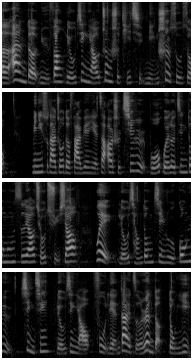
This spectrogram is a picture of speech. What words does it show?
本案的女方刘静瑶正式提起民事诉讼。明尼苏达州的法院也在二十七日驳回了京东公司要求取消为刘强东进入公寓性侵刘静瑶负连带责任的动议。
